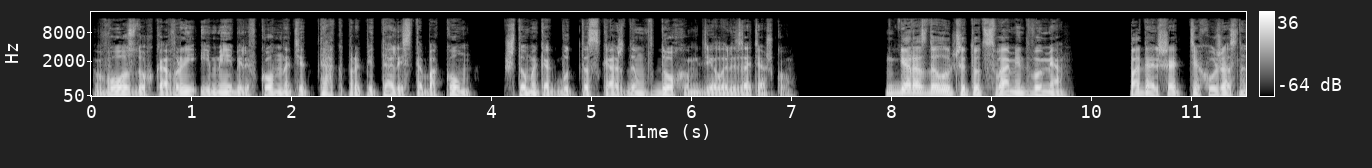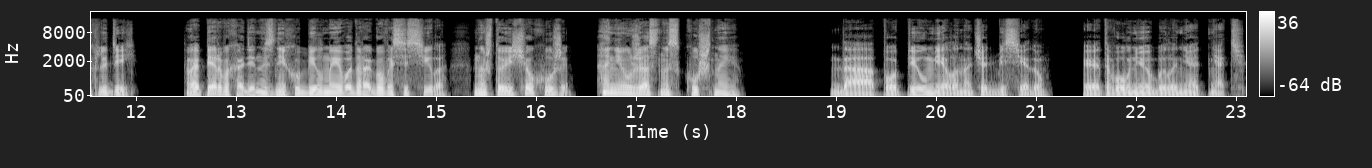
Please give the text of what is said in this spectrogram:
Воздух, ковры и мебель в комнате так пропитались табаком, что мы как будто с каждым вдохом делали затяжку. «Гораздо лучше тут с вами двумя. Подальше от тех ужасных людей. Во-первых, один из них убил моего дорогого Сесила, но что еще хуже, они ужасно скучные». Да, Поппи умела начать беседу. Этого у нее было не отнять.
